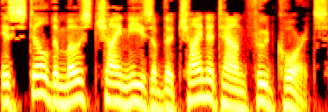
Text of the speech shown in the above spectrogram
is still the most Chinese of the Chinatown food courts."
